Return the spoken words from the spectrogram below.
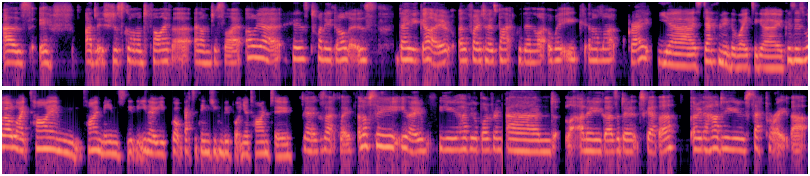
as if I'd literally just gone onto Fiverr and I'm just like, oh yeah, here's twenty dollars. There you go. And the photo's back within like a week, and I'm like, great. Yeah, it's definitely the way to go because as well, like time, time means you know you've got better things you can be putting your time to. Yeah, exactly. And obviously, you know, you have your boyfriend, and like I know you guys are doing it together. I mean, how do you separate that?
